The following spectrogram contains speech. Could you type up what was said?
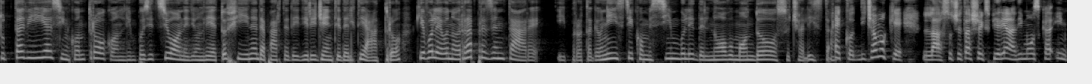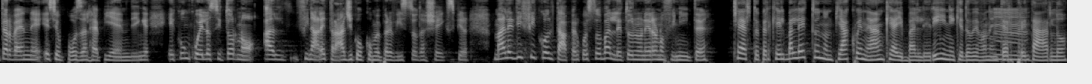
Tuttavia si incontrò con l'imposizione di un lieto fine da parte dei dirigenti del teatro che volevano rappresentare i protagonisti come simboli del nuovo mondo socialista. Ecco, diciamo che la società shakespeariana di Mosca intervenne e si oppose al happy ending e con quello si tornò al finale tragico come previsto da Shakespeare. Ma le difficoltà per questo balletto non erano finite. Certo, perché il balletto non piacque neanche ai ballerini che dovevano mm. interpretarlo.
